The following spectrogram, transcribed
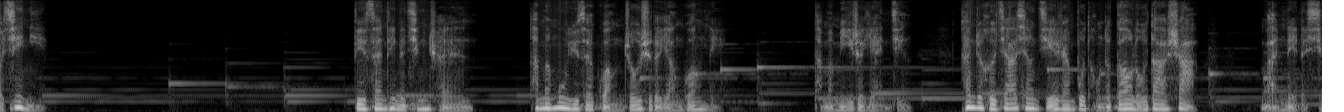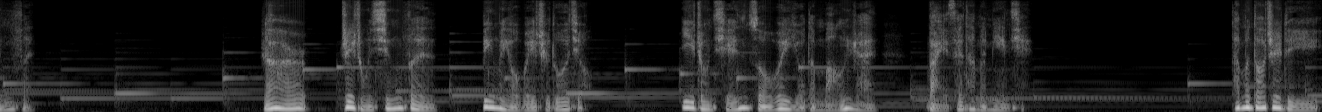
我信你。第三天的清晨。他们沐浴在广州市的阳光里，他们眯着眼睛，看着和家乡截然不同的高楼大厦，满脸的兴奋。然而，这种兴奋并没有维持多久，一种前所未有的茫然摆在他们面前。他们到这里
